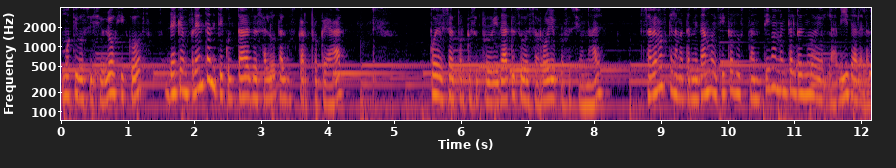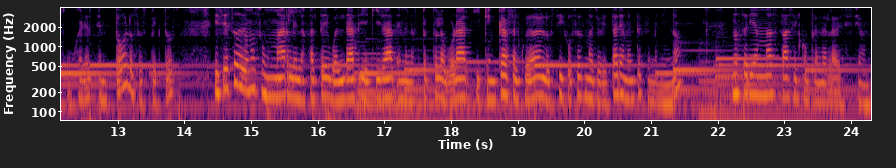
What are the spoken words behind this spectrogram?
motivos fisiológicos, ya que enfrentan dificultades de salud al buscar procrear. Puede ser porque su prioridad es su desarrollo profesional. Sabemos que la maternidad modifica sustantivamente el ritmo de la vida de las mujeres en todos los aspectos y si a eso debemos sumarle la falta de igualdad y equidad en el aspecto laboral y que en casa el cuidado de los hijos es mayoritariamente femenino, no sería más fácil comprender la decisión.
